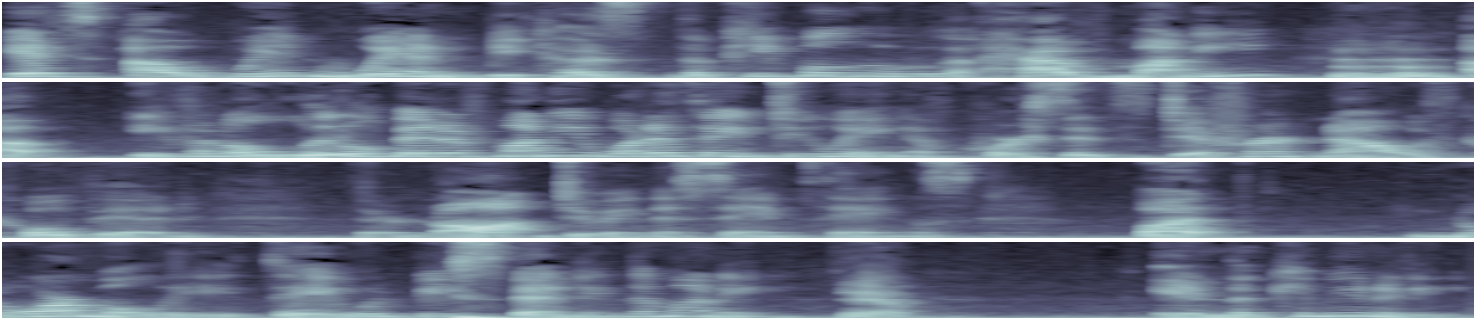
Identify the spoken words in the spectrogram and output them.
It's a win win because the people who have money, mm-hmm. uh, even a little bit of money, what are they doing? Of course, it's different now with COVID. They're not doing the same things. But normally, they would be spending the money yeah. in the community.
